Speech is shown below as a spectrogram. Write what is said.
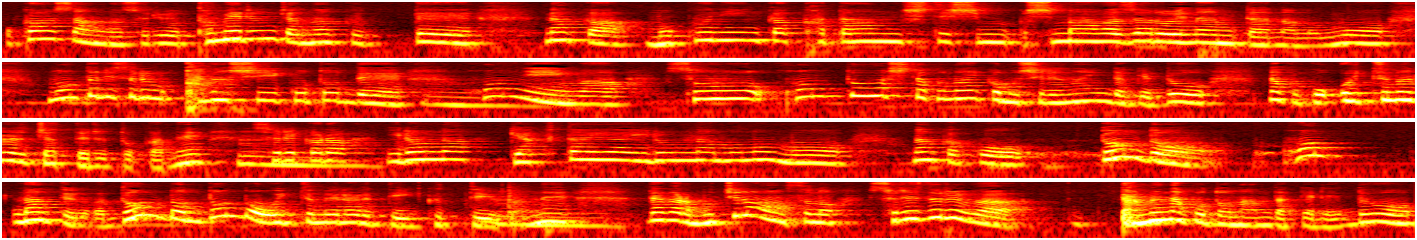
お母さんがそれを止めるんじゃなくってなんか黙認か加担してしまわざるを得ないみたいなのも本当にそれも悲しいことで、うん、本人はそう本当はしたくないかもしれないんだけどなんかこう追い詰められちゃってるとかね、うん、それからいろんな虐待やいろんなものもなんかこうどんどん本なんていうのかどんどんどんどん追い詰められていくっていうかね、うん、だからもちろんそのそれぞれはダメなことなんだけれど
